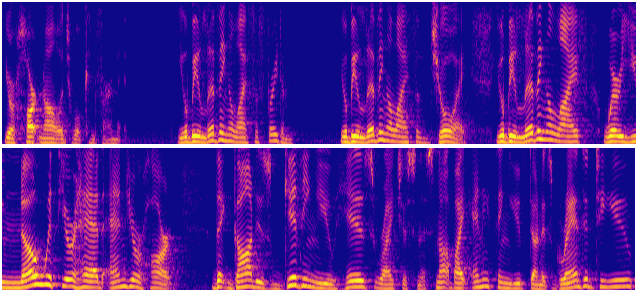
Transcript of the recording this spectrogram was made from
your heart knowledge will confirm it. You'll be living a life of freedom. You'll be living a life of joy. You'll be living a life where you know with your head and your heart that God is giving you His righteousness, not by anything you've done. It's granted to you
